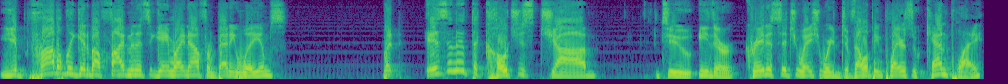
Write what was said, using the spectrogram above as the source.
You probably get about five minutes a game right now from Benny Williams. But isn't it the coach's job to either create a situation where you're developing players who can play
